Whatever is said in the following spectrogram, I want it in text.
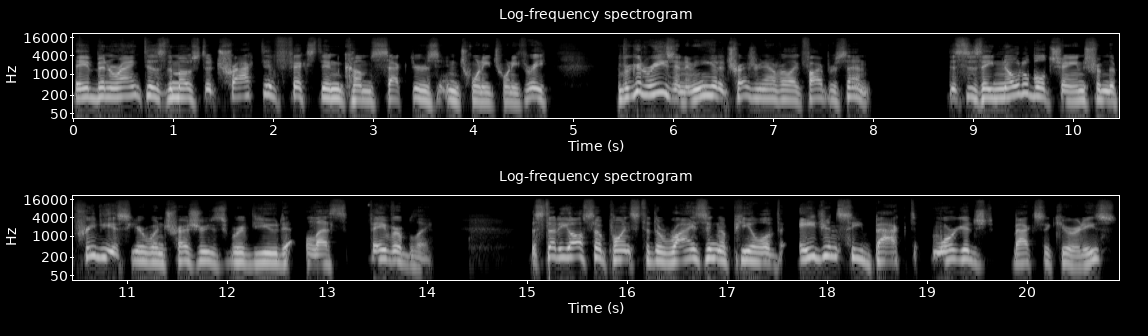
They've been ranked as the most attractive fixed income sectors in 2023. And for good reason. I mean, you get a treasury now for like 5%. This is a notable change from the previous year when treasuries were viewed less favorably. The study also points to the rising appeal of agency backed mortgage backed securities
